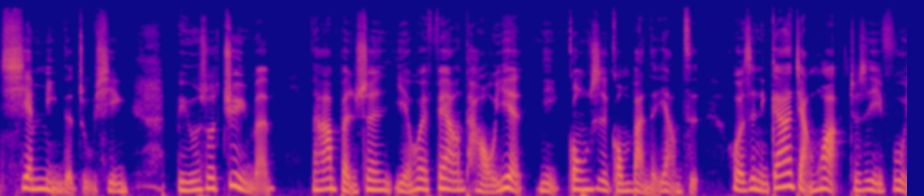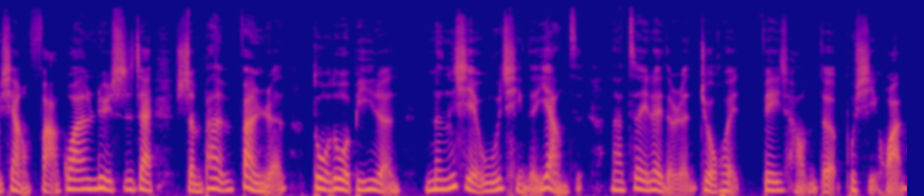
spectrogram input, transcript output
鲜明的主星，比如说巨门，那他本身也会非常讨厌你公事公办的样子，或者是你跟他讲话就是一副像法官、律师在审判犯人，咄咄逼人。冷血无情的样子，那这一类的人就会非常的不喜欢。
